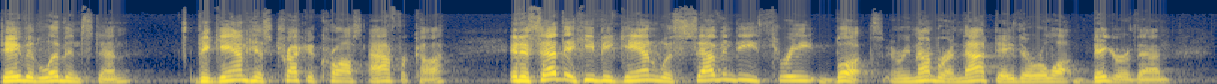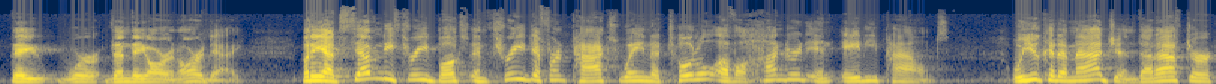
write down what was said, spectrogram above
David Livingstone began his trek across Africa, it is said that he began with 73 books. And remember, in that day, they were a lot bigger than they were than they are in our day. But he had 73 books in three different packs weighing a total of 180 pounds. Well, you could imagine that after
